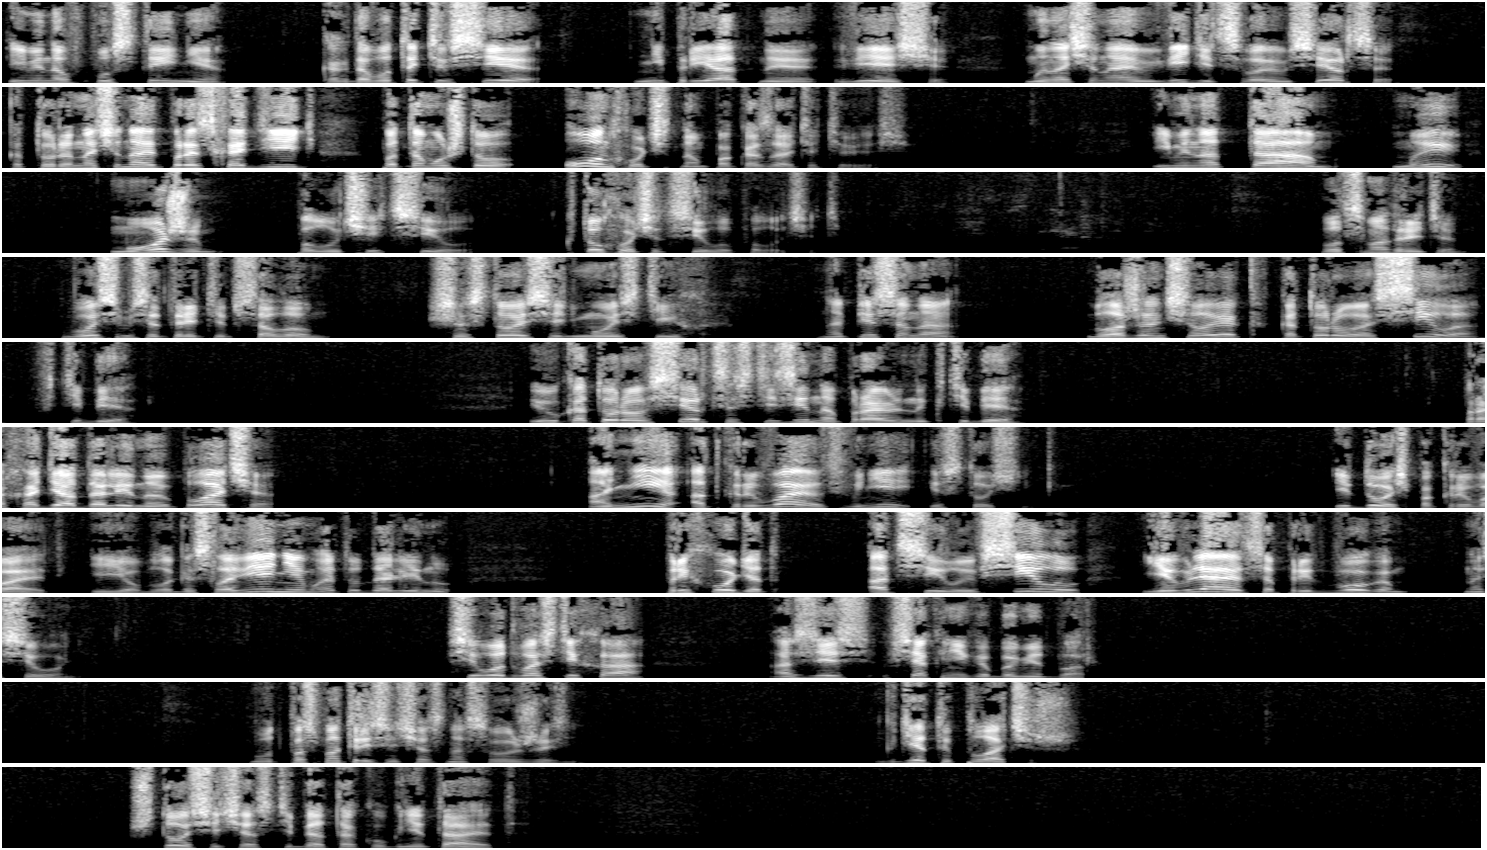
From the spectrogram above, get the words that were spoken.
именно в пустыне, когда вот эти все неприятные вещи мы начинаем видеть в своем сердце, которые начинают происходить, потому что Он хочет нам показать эти вещи. Именно там мы можем получить силу. Кто хочет силу получить? Вот смотрите, 83-й псалом, 6-7 стих. Написано, блажен человек, которого сила в тебе, и у которого в сердце стези направлены к тебе. Проходя долиною плача, они открывают в ней источники. И дождь покрывает ее благословением, эту долину, приходят от силы в силу, являются пред Богом на сегодня. Всего два стиха, а здесь вся книга Бамидбар. Вот посмотри сейчас на свою жизнь. Где ты плачешь? Что сейчас тебя так угнетает?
